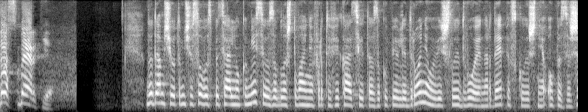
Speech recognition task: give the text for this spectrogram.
до смерті. Додам, що у тимчасову спеціальну комісію з облаштування фортифікації та закупівлі дронів увійшли двоє нардепів з колишньої ОПЗЖ.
